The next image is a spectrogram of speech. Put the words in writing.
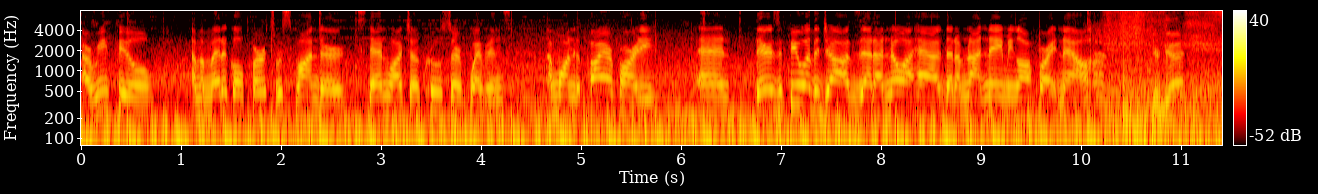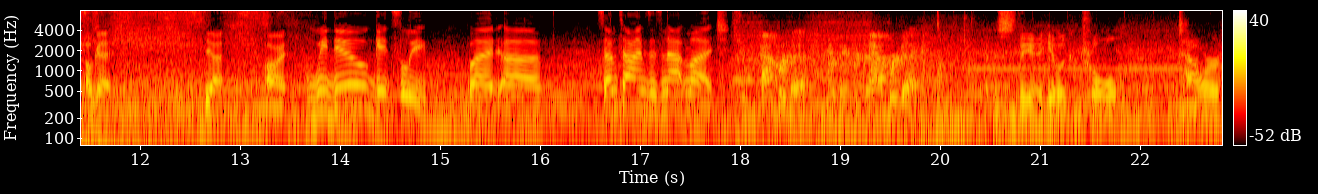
I refuel. I'm a medical first responder, stand watch on crew serve weapons. I'm on the fire party, and there's a few other jobs that I know I have that I'm not naming off right now. You're good? Okay. Yeah, all right. We do get sleep, but uh, sometimes it's not much. Amber deck. Amber deck. This is the uh, helo control tower.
